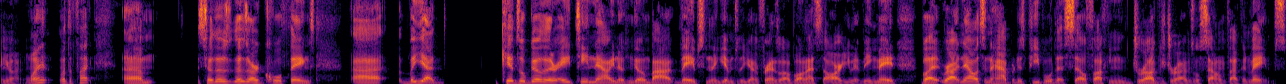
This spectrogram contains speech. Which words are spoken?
And you're like, what? What the fuck? Um, so those those are cool things. Uh, but yeah, kids will go that are 18 now, you know, can go and buy vapes and then give them to their young friends, blah, blah, blah. And that's the argument being made. But right now, what's going to happen is people that sell fucking drugs, drugs will sell them fucking vapes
